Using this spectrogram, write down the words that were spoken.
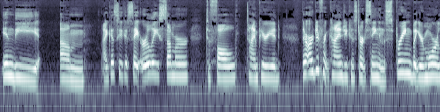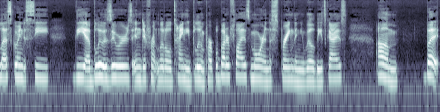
in the um I guess you could say early summer to fall time period. There are different kinds you can start seeing in the spring, but you're more or less going to see the uh, blue azures and different little tiny blue and purple butterflies more in the spring than you will these guys. Um, but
